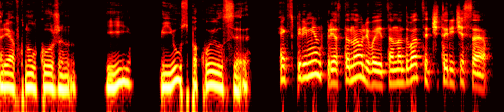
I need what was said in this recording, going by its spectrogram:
Рявкнул Кожин. И... и успокоился. Эксперимент приостанавливается на 24 часа.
